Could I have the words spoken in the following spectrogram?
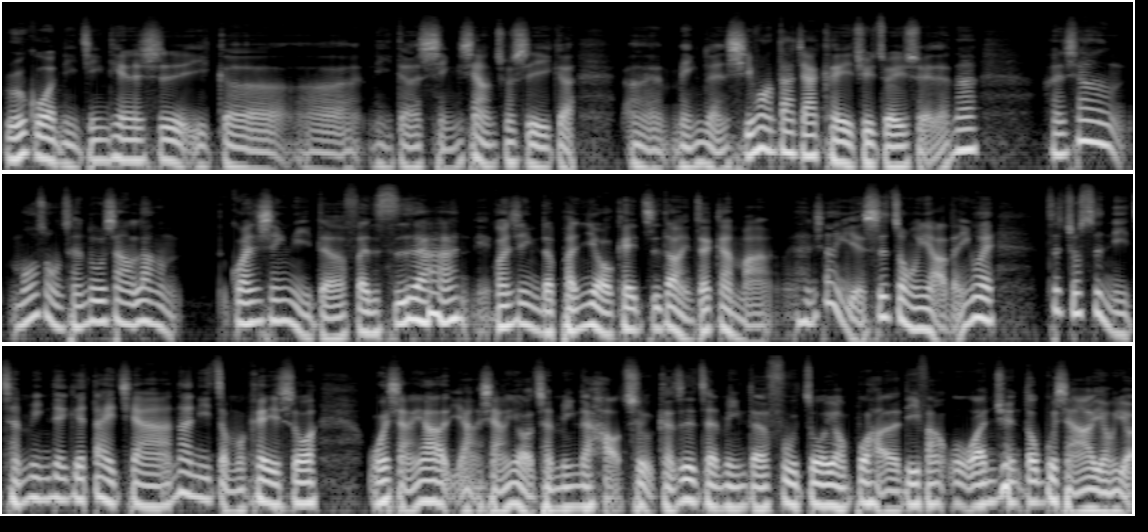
如果你今天是一个呃，你的形象就是一个呃名人，希望大家可以去追随的，那很像某种程度上让关心你的粉丝啊，关心你的朋友，可以知道你在干嘛，很像也是重要的，因为这就是你成名的一个代价。那你怎么可以说我想要养享有成名的好处，可是成名的副作用不好的地方，我完全都不想要拥有，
